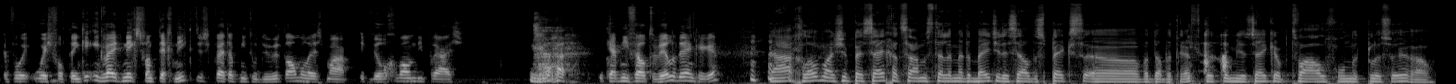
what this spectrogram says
te, te wishful thinking. Ik weet niks van techniek, dus ik weet ook niet hoe duur het allemaal is. Maar ik wil gewoon die prijs. ik heb niet veel te willen, denk ik, hè? Ja, geloof me, als je een PC gaat samenstellen met een beetje dezelfde specs eh, wat dat betreft, dan kom je zeker op 1200 plus euro.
